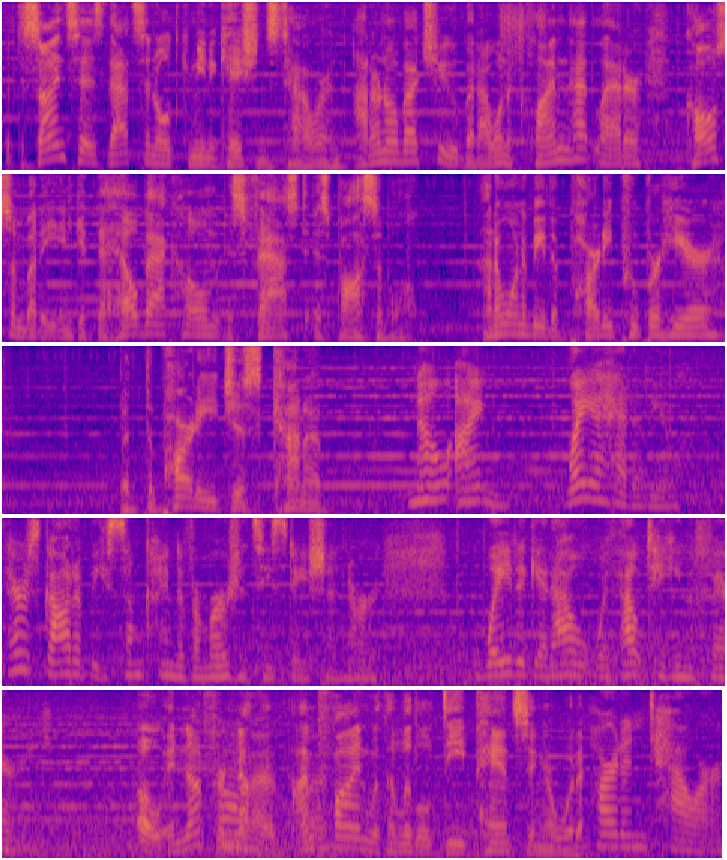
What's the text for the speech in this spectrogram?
but the sign says that's an old communications tower, and I don't know about you, but I want to climb that ladder, call somebody, and get the hell back home as fast as possible. I don't want to be the party pooper here, but the party just kind of. No, I'm way ahead of you. There's gotta be some kind of emergency station or way to get out without taking the ferry. Oh, and not for Oh nothing. I'm fine with a little de-pantsing or whatever. Harden Tower.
